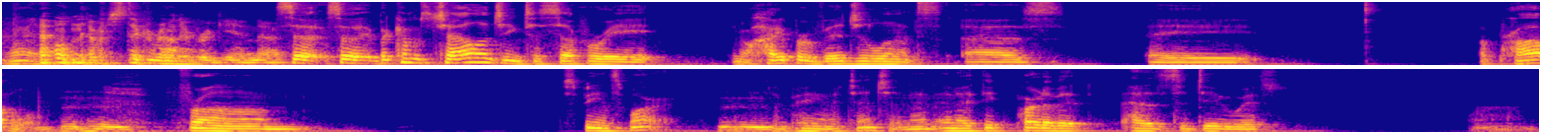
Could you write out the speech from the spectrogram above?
Right. I will never stick around ever again. No. So so it becomes challenging to separate, you know, hypervigilance as a a problem Mm-hmm. from just being smart Mm-hmm. and paying attention. And, and I think part of it has to do with um,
